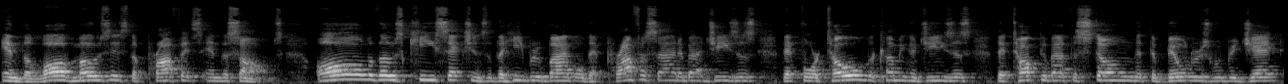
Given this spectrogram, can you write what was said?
in the law of Moses, the prophets, and the Psalms. All of those key sections of the Hebrew Bible that prophesied about Jesus, that foretold the coming of Jesus, that talked about the stone that the builders would reject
